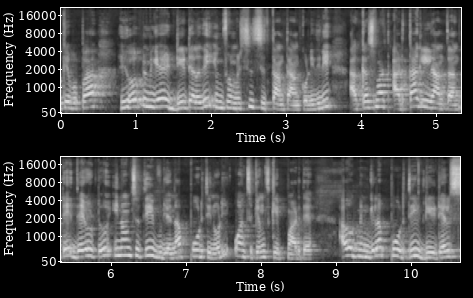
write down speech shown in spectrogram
ಓಕೆ ಪಾಪ ಐ ಹೋಪ್ ನಿಮಗೆ ಡೀಟೇಲ್ ಆಗಿ ಇನ್ಫಾರ್ಮೇಶನ್ ಸಿಗ್ತಾ ಅಂತ ಅನ್ಕೊಂಡಿದೀನಿ. ಅಕಸ್ಮಾತ್ ಅರ್ಥ ಆಗಲಿಲ್ಲ ಅಂತ ಅಂತ ದಯವಿಟ್ಟು ಇನ್ನೊಂದು ಸತಿ ವಿಡಿಯೋನ ಪೂರ್ತಿ ನೋಡಿ, ಒಂದು ಸೆಕೆಂಡ್ ಸ್ಕಿಪ್ ಮಾಡಿದೆ. ಅವಾಗ ನಿಮಗೆಲ್ಲ ಪೂರ್ತಿ ಡೀಟೇಲ್ಸ್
